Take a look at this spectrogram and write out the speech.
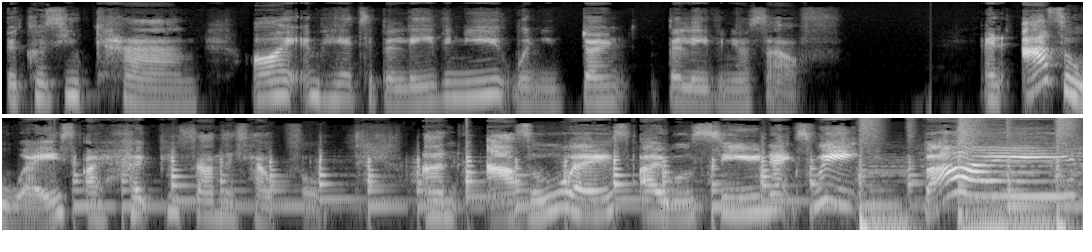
because you can. I am here to believe in you when you don't believe in yourself. And as always, I hope you found this helpful. And as always, I will see you next week. Bye.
